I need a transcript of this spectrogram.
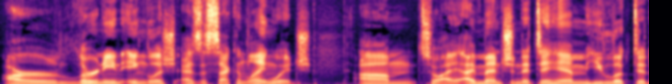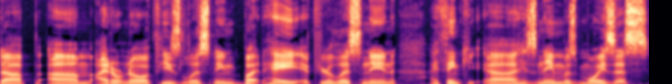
are learning English as a second language. Um, so I, I, mentioned it to him. He looked it up. Um, I don't know if he's listening, but hey, if you're listening, I think uh, his name was Moises.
